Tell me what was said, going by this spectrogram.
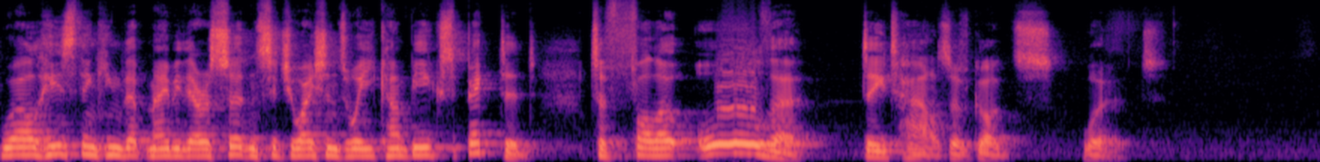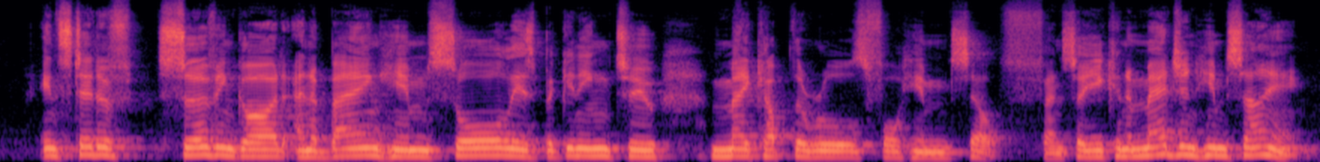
well, he's thinking that maybe there are certain situations where you can't be expected to follow all the details of God's word. Instead of serving God and obeying Him, Saul is beginning to make up the rules for himself. And so you can imagine him saying,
